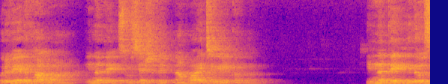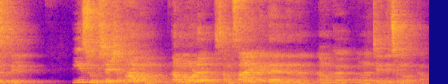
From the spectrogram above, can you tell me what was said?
ഒരു വേദഭാഗമാണ് ഇന്നത്തെ സുവിശേഷത്തിൽ നാം വായിച്ചു കേൾക്കുന്നത്. ഇന്നത്തെ ഈ ദിവസത്തിൽ ഈ സുവിശേഷ ഭാഗം നമ്മോട് സംസാരിക്കുന്നത് എന്തെന്ന് നമുക്ക് ഒന്ന് ചിന്തിച്ചു നോക്കാം.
